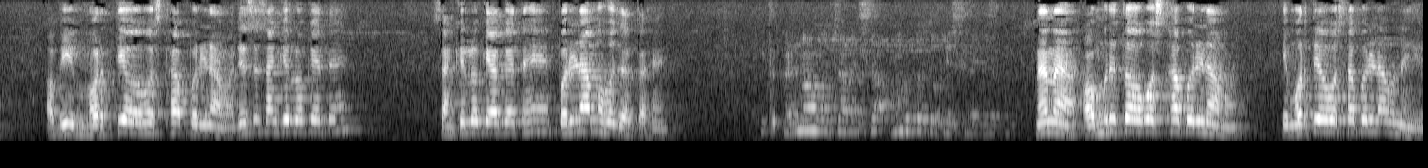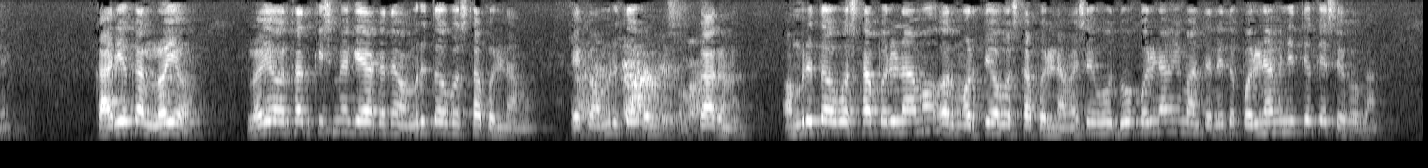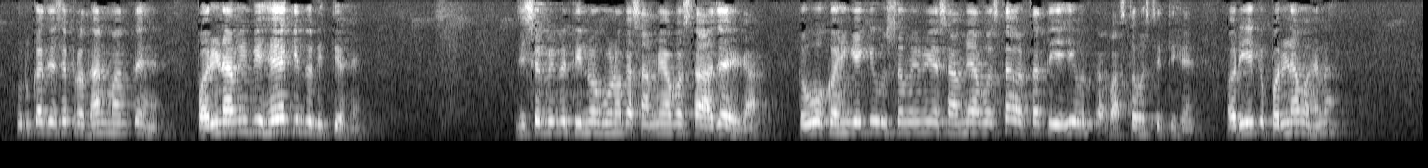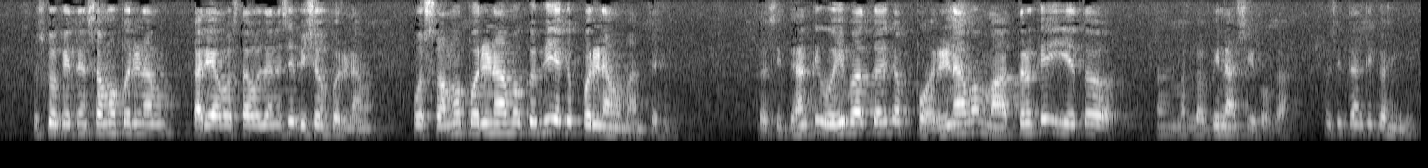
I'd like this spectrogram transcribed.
अभी मर्त्य अवस्था परिणाम। जैसे सांख्य लोग कहते हैं। सांख्य लोग क्या कहते हैं? परिणाम हो जाता है। ना ना अमृत अवस्था परिणाम। ये मर्त्य अवस्था परिणाम नहीं है। कार्य का लय। लय अर्थात किसमें गया? कहते हैं अमृत अवस्था परिणाम। एक अमृत कारण। अमृत अवस्था परिणाम और मर्त्य अवस्था परिणाम, ऐसे वो दो परिणाम ही मानते नहीं तो परिणामी नित्य कैसे होगा? उनका जैसे प्रधान मानते हैं, परिणामी भी है किंतु नित्य है। जिस समय में तीनों गुणों का साम्य अवस्था आ जाएगा तो वो कहेंगे कि उस समय में साम्य अवस्था अर्थात यही उनका वास्तव स्थिति है। और ये कि परिणाम है ना? उसको कहते हैं सम परिणाम कार्यावस्था हो जाने से विषम परिणाम। वो सम परिणामों को भी एक परिणाम मानते हैं। तो सिद्धांति वही बात कहेगा, परिणाम मात्र के ये तो मतलब विनाशी होगा। वो सिद्धांति कहेंगे।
